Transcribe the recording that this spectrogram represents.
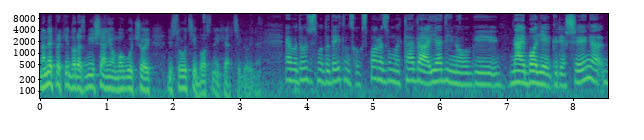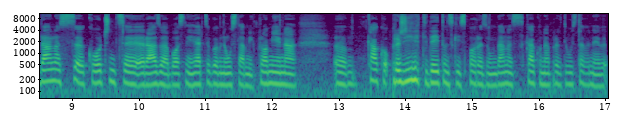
na neprekidno razmišljanje o mogućoj disoluciji Bosne i Hercegovine. Evo, dođu smo do Dejtonskog sporazuma, tada jedinog i najboljeg rješenja. Danas kočnice razvoja Bosne i Hercegovine, ustavnih promjena, kako preživjeti Dejtonski sporazum danas, kako napraviti ustavne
